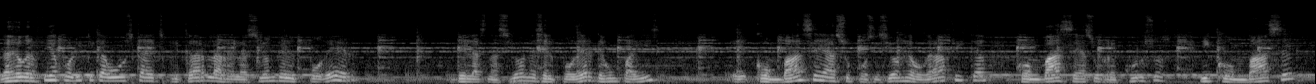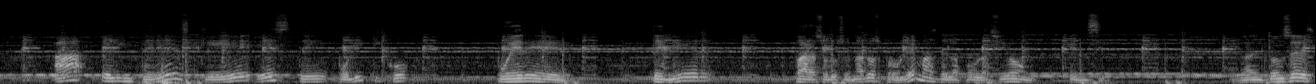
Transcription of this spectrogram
La geografía política busca explicar la relación del poder de las naciones, el poder de un país, eh, con base a su posición geográfica, con base a sus recursos y con base a el interés que este político puede tener para solucionar los problemas de la población en sí. Entonces,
